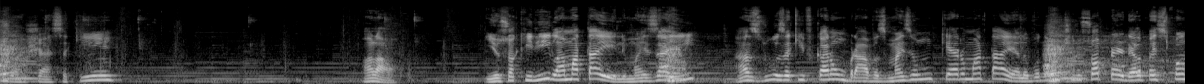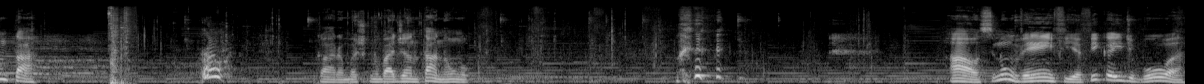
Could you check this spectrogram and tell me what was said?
Eu achar essa aqui. Olha lá, ó. E eu só queria ir lá matar ele, mas aí as duas aqui ficaram bravas. Mas eu não quero matar ela. Eu vou dar um tiro só perto dela pra espantar. Caramba, acho que não vai adiantar não, louco. ah, se não vem, fia. Fica aí de boa.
